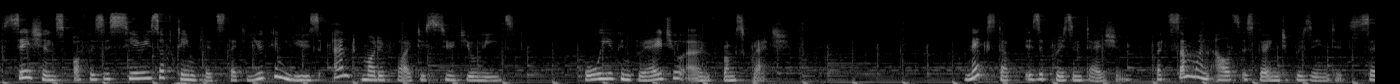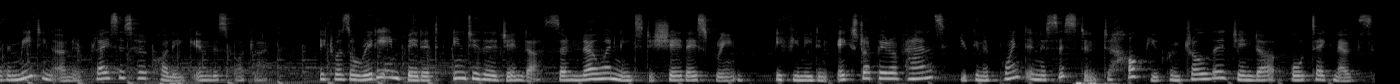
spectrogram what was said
Sessions offers a series of templates that you can use and modify to suit your needs, or you can create your own from scratch. Next up is a presentation, but someone else is going to present it, so the meeting owner places her colleague in the spotlight. It was already embedded into the agenda, so no one needs to share their screen. If you need an extra pair of hands, you can appoint an assistant to help you control the agenda or take notes.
